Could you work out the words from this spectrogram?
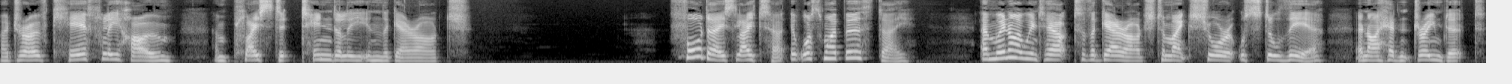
I drove carefully home and placed it tenderly in the garage. Four days later, it was my birthday, and when I went out to the garage to make sure it was still there and I hadn't dreamed it,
